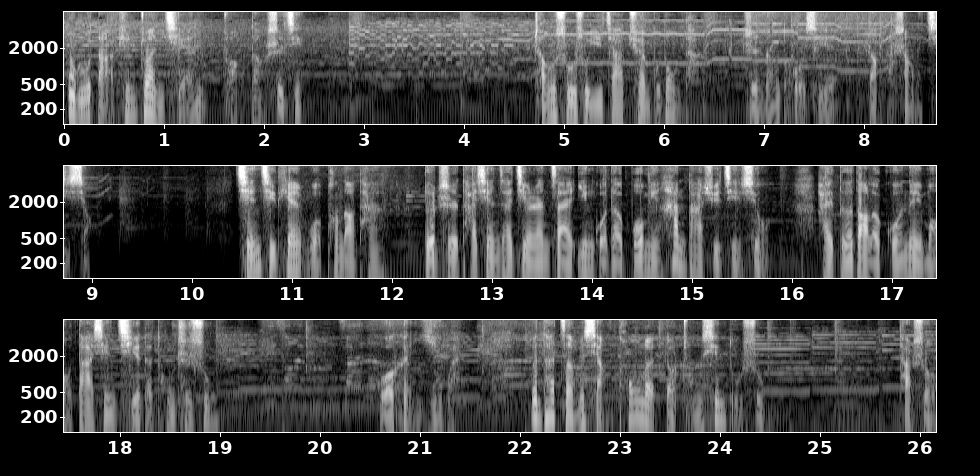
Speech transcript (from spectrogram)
不如打拼赚钱，闯荡世界。程叔叔一家劝不动他，只能妥协，让他上了技校。前几天我碰到他，得知他现在竟然在英国的伯明翰大学进修，还得到了国内某大型企业的通知书。我很意外。问他怎么想通了要重新读书。他说，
